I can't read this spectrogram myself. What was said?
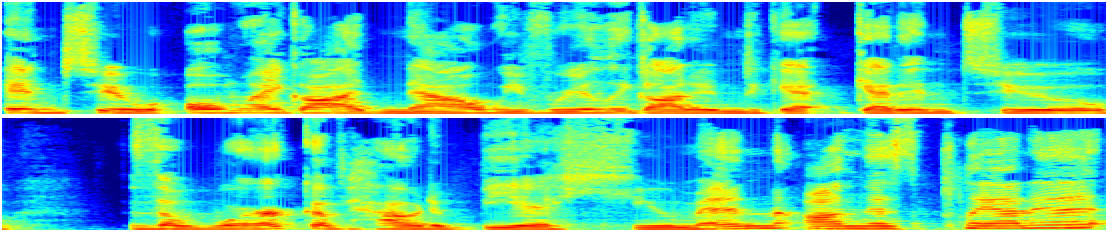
into, oh my God, now we've really got into get, get into the work of how to be a human on mm-hmm. this planet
